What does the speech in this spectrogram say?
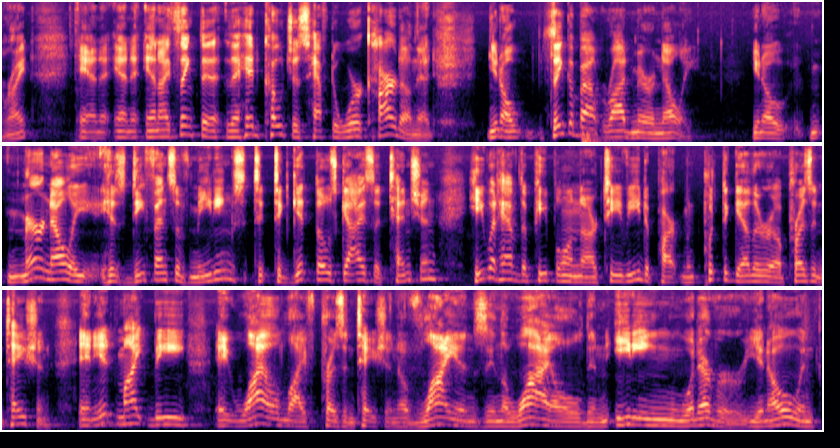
right? And and and I think that the head coaches have to work hard on that. You know, think about Rod Marinelli. You know, Marinelli, his defensive meetings to, to get those guys' attention, he would have the people in our TV department put together a presentation. And it might be a wildlife presentation of lions in the wild and eating whatever, you know, and,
